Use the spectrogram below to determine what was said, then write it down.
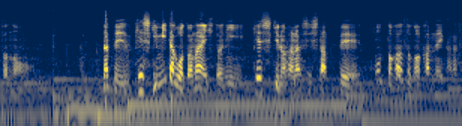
その、だって景色見たことない人に景色の話したって、本当か嘘かわかんないからね。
